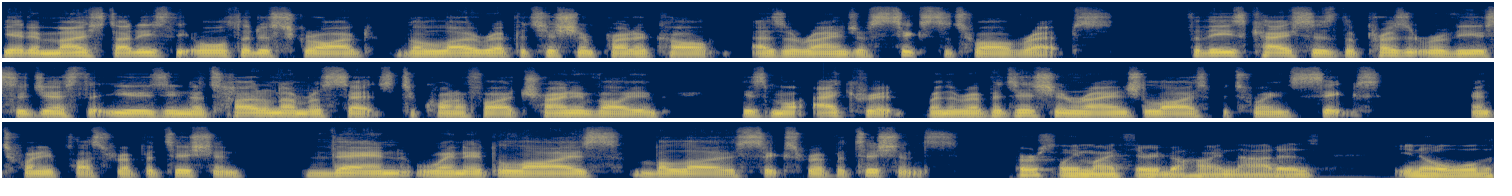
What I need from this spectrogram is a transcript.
Yet in most studies, the author described the low repetition protocol as a range of 6 to 12 reps. For these cases, the present review suggests that using the total number of sets to quantify training volume is more accurate when the repetition range lies between 6 and 20 plus repetition than when it lies below 6 repetitions personally, my theory behind that is, you know, all the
